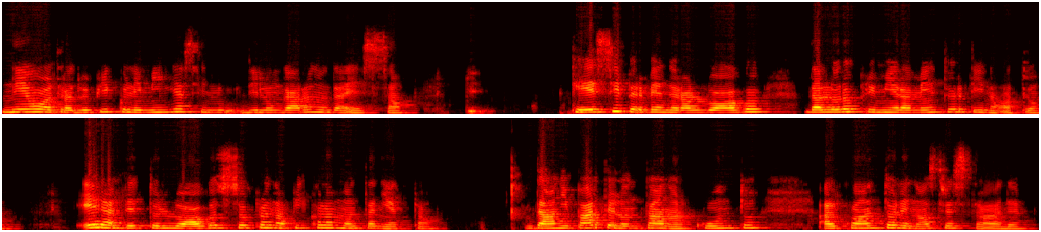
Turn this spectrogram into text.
Né oltre a due piccole miglia si dilungarono da essa, che essi pervennero al luogo da loro primieramente ordinato. Era il detto luogo sopra una piccola montagnetta, da ogni parte lontano alquanto, alquanto le nostre strade,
